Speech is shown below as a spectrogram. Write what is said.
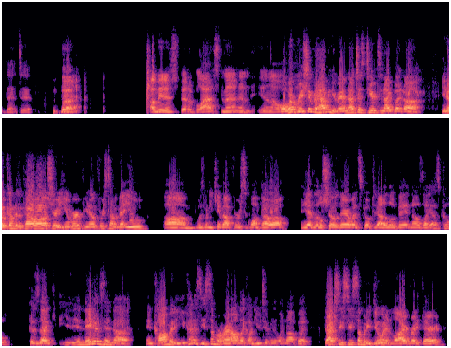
That's it. But I mean, it's been a blast, man, and you know. Well, we're appreciative of having you, man. Not just here tonight, but uh, you know, come to the powwow, share your humor. You know, first time I met you um, was when you came out for Sycuan Powwow, and you had a little show there. I went and scoped it out a little bit, and I was like, that's cool. Because like in natives and uh, and comedy, you kind of see some around, like on YouTube and whatnot, but to actually see somebody doing it live right there.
